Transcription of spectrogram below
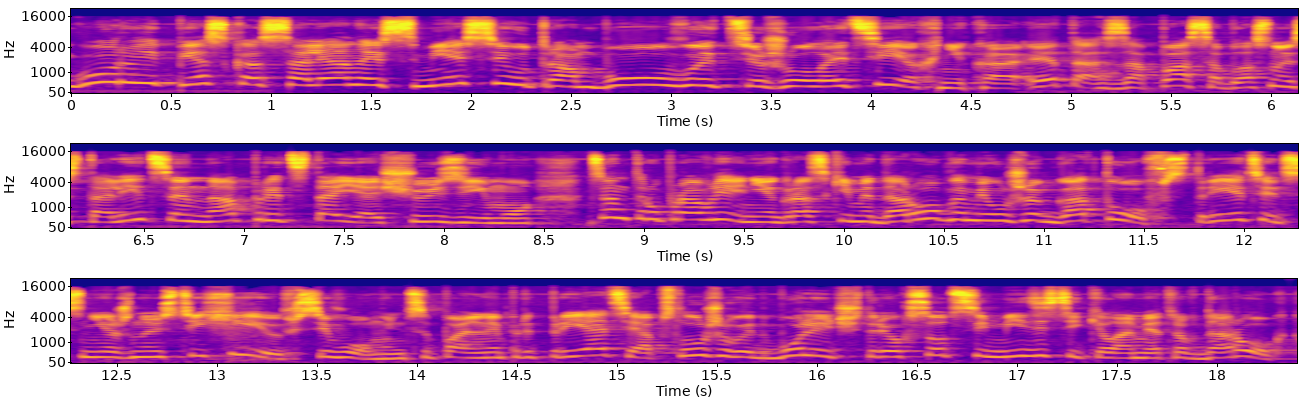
Горы песко-соляной смеси утрамбовывает тяжелая техника. Это запас областной столицы на предстоящую зиму. Центр управления городскими дорогами уже готов встретить снежную стихию. Всего муниципальное предприятие обслуживает более 470 километров дорог.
